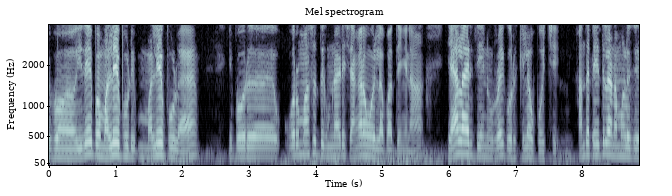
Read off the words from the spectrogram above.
இப்போ இதே இப்போ மல்லிகைப்பூ மல்லிகைப்பூவில் இப்போ ஒரு ஒரு மாதத்துக்கு முன்னாடி சங்கரன் கோயிலில் பார்த்தீங்கன்னா ஏழாயிரத்தி ஐநூறுரூவாய்க்கு ஒரு கிலோ போச்சு. அந்த டயத்தில் நம்மளுக்கு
